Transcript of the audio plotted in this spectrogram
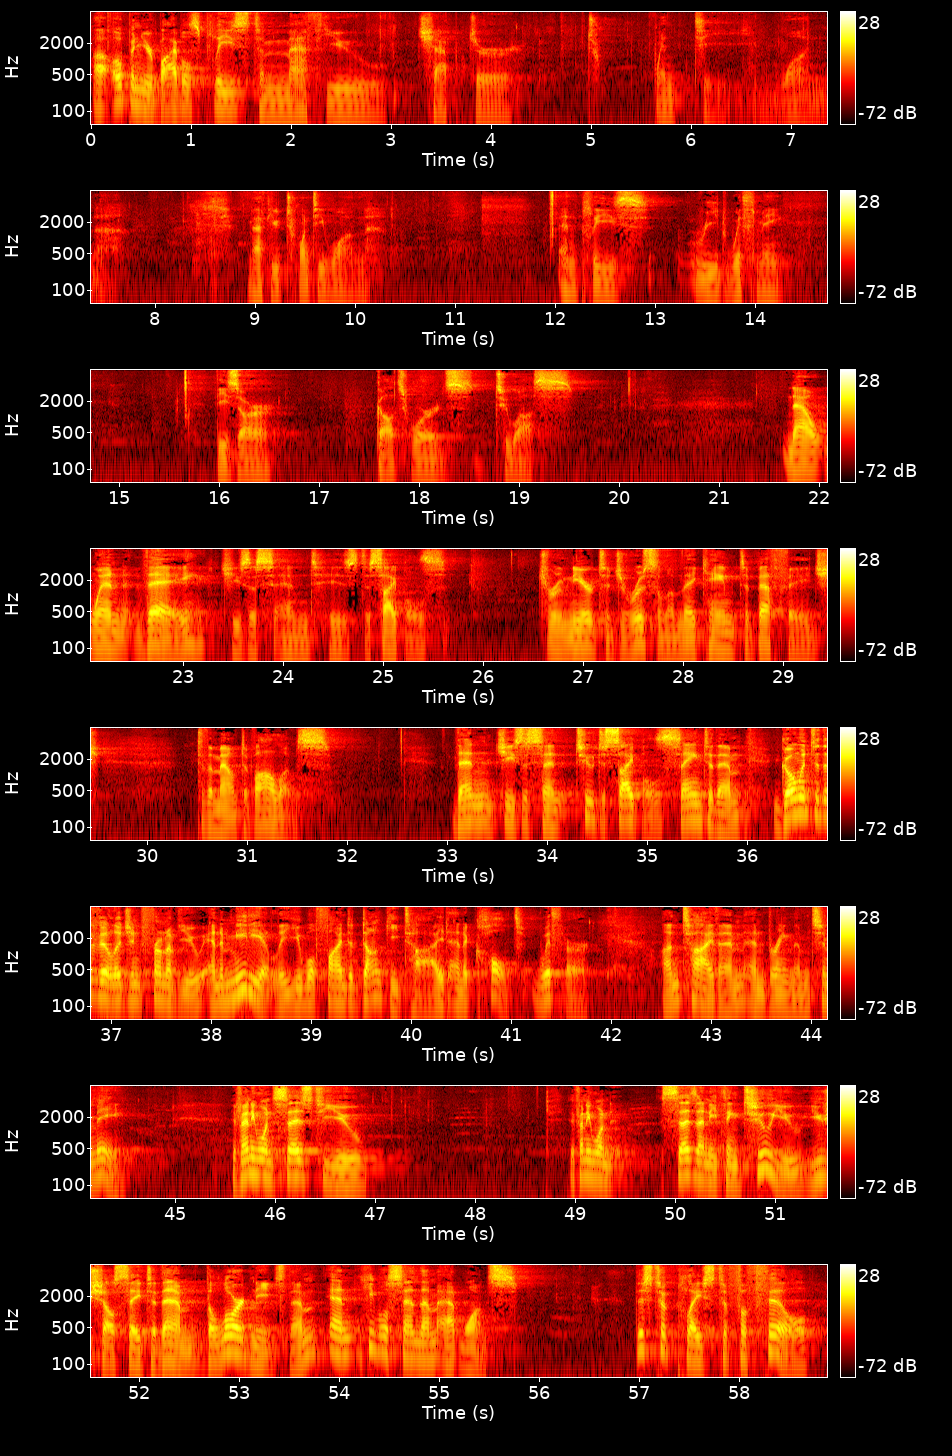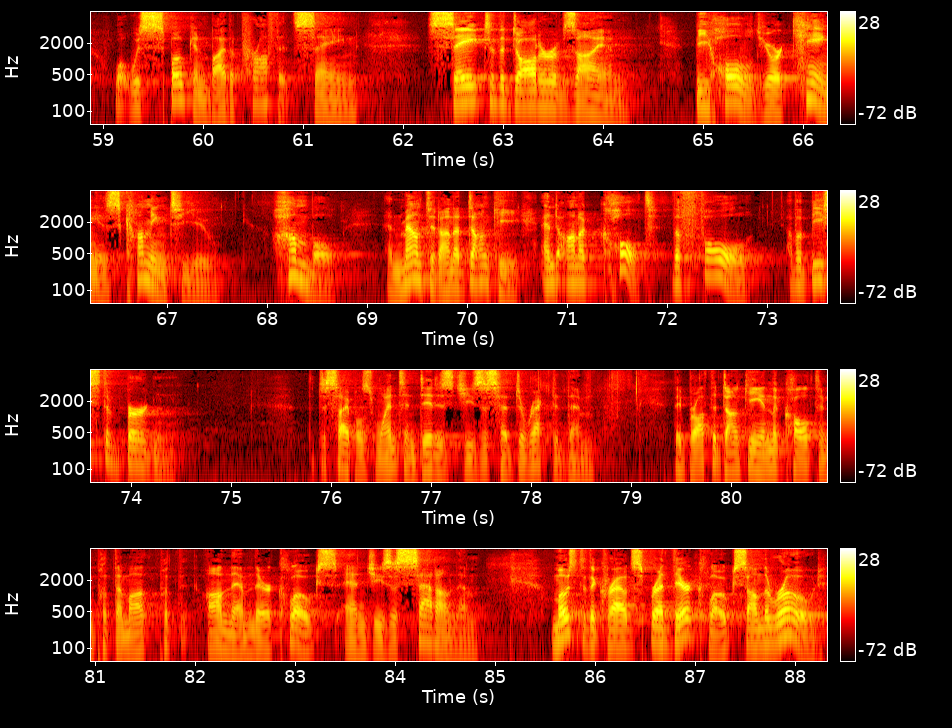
Uh, open your Bibles, please, to Matthew chapter 21. Matthew 21. And please read with me. These are God's words to us. Now, when they, Jesus and his disciples, drew near to Jerusalem, they came to Bethphage to the Mount of Olives. Then Jesus sent two disciples, saying to them, Go into the village in front of you, and immediately you will find a donkey tied and a colt with her. Untie them and bring them to me. If anyone says to you, if anyone says anything to you, you shall say to them, The Lord needs them, and he will send them at once. This took place to fulfill what was spoken by the prophets, saying, Say to the daughter of Zion, Behold, your king is coming to you, humble and mounted on a donkey, and on a colt, the foal of a beast of burden. The disciples went and did as Jesus had directed them. They brought the donkey and the colt and put, them on, put on them their cloaks, and Jesus sat on them. Most of the crowd spread their cloaks on the road,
